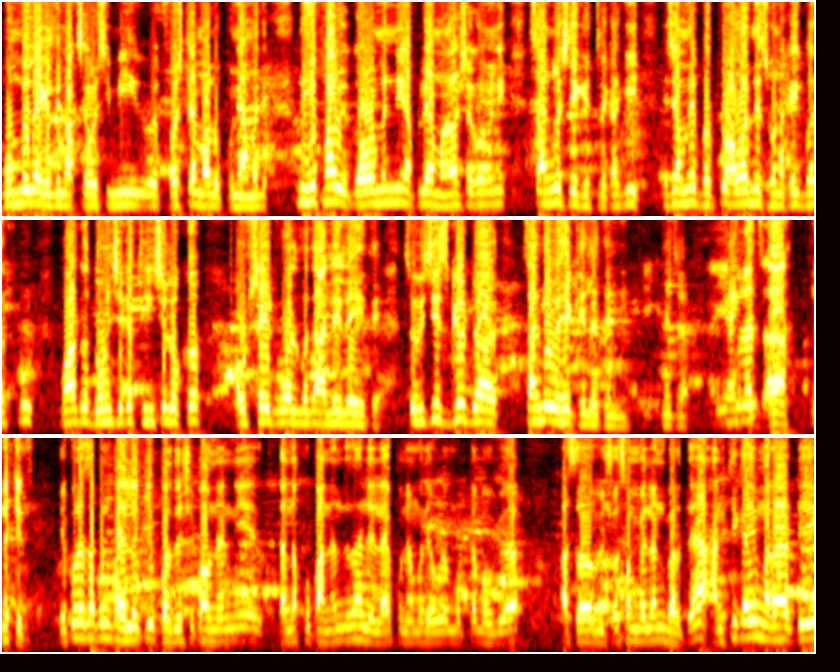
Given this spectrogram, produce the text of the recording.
मुंबईला गेली मागच्या वर्षी. मी फर्स्ट टाइम आलो पुण्यामध्ये. आणि हे फार गव्हर्नमेंटनी आपल्या महाराष्ट्र गव्हर्नमेंटनी चांगलं शे घेतलं. का की याच्यामुळे भरपूर अवेअरनेस होणार. काही भरपूर मला वाटतं दोनशे का तीनशे लोक आउटसाईड वर्ल्डमध्ये आलेले इथे सो विच इज गुड चांगले हे केलं त्यांनी. याच्या एकूणच नक्कीच. एकूणच आपण पाहिलं की परदेशी पाहुण्यांनी त्यांना खूप आनंद झालेला आहे. पुण्यामध्ये एवढं मोठं भव्य असं विश्वसंमेलन भरतंय. आणखी काही मराठी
